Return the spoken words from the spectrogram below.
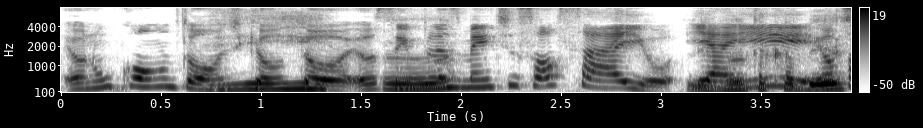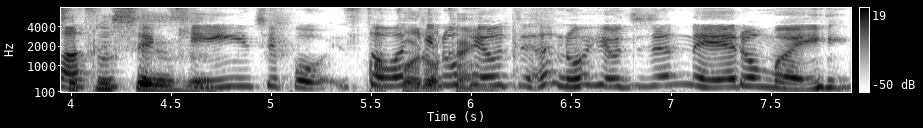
eu não conto onde que eu tô, eu simplesmente só saio. e Levanta aí a cabeça, eu faço um princesa. check-in, tipo, estou aqui no Rio, de, no Rio de Janeiro, mãe.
